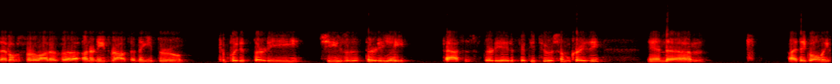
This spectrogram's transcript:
settled for a lot of uh, underneath routes. I think he threw completed 30, geez, was it 38 passes, 38 to 52 or something crazy, and um, I think only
